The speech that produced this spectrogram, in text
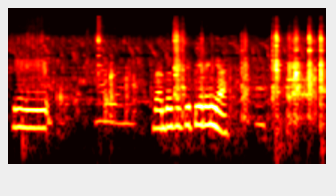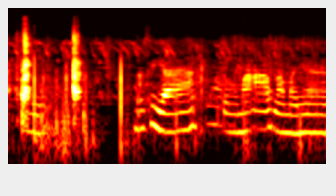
di bantu cuci piring ya? Nih. bersih ya? Tuh maaf namanya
